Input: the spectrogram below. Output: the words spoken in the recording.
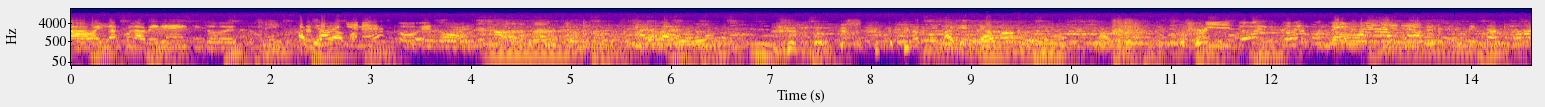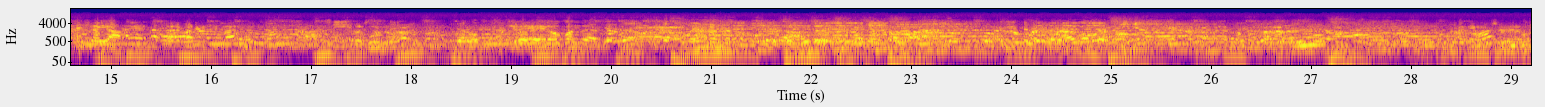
a bailar con la vedette y todo esto. ¿A ¿Se quién sabe quién es? ¿O eso A quien llama, pues. Y todo, el- todo el mundo viene a ver los espectáculos. Ya. ¿Suele participar sobre todo cuando algo, ¿Pedimos? despedimos,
